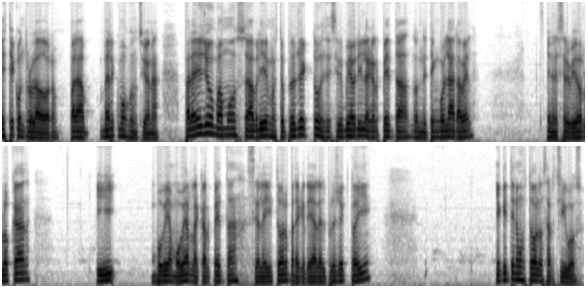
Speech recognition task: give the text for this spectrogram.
este controlador para ver cómo funciona. Para ello vamos a abrir nuestro proyecto, es decir, voy a abrir la carpeta donde tengo Laravel en el servidor local y voy a mover la carpeta hacia el editor para crear el proyecto ahí. Y aquí tenemos todos los archivos.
